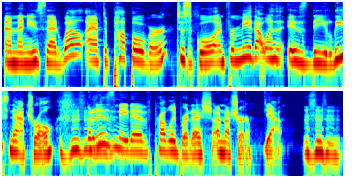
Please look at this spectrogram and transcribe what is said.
And then you said, well, I have to pop over to school. and for me, that one is the least natural, but it is native, probably British. I'm not sure. Yeah. um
